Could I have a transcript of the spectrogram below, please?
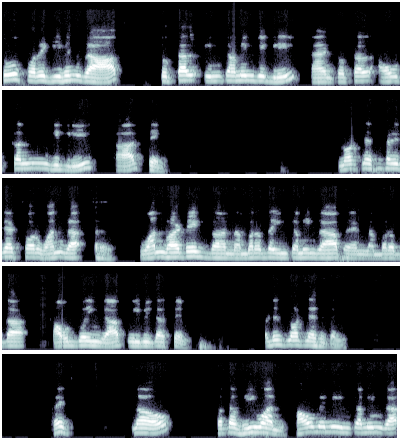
So for a given graph, total incoming degree and total outgoing degree are same. Not necessary that for one graph, one vertex, the number of the incoming graph and number of the outgoing graph will be the same. It is not necessary. Right? Now, for the V1, how many incoming uh,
